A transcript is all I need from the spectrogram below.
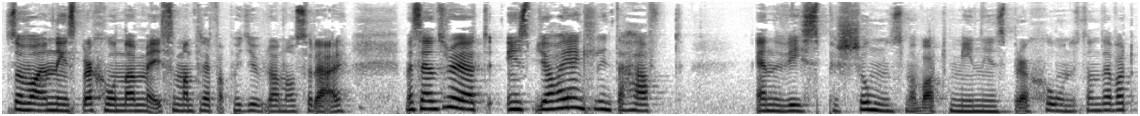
som var en inspiration av mig som man träffar på jularna och sådär. Men sen tror jag att jag har egentligen inte haft en viss person som har varit min inspiration utan det har varit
